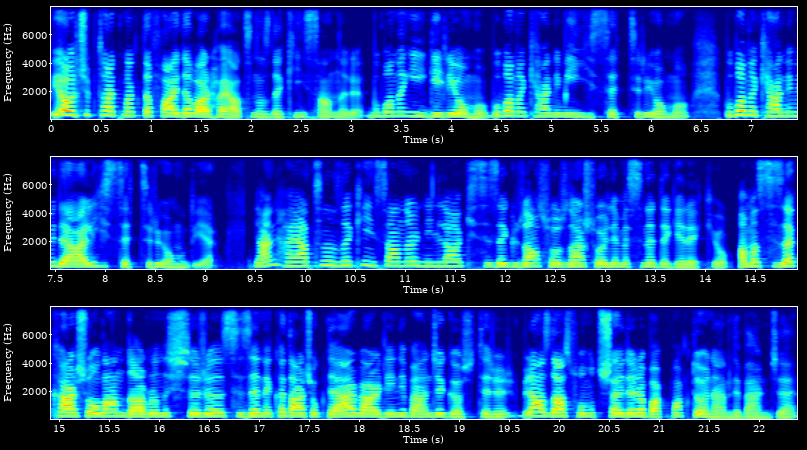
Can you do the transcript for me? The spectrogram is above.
Bir ölçüp tartmakta fayda var hayatınızdaki insanları. Bu bana iyi geliyor mu? Bu bana kendimi iyi hissettiriyor mu? Bu bana kendimi değerli hissettiriyor mu diye. Yani hayatınızdaki insanların illaki size güzel sözler söylemesine de gerek yok. Ama size karşı olan davranışları size ne kadar çok değer verdiğini bence gösterir. Biraz daha somut şeylere bakmak da önemli bence.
